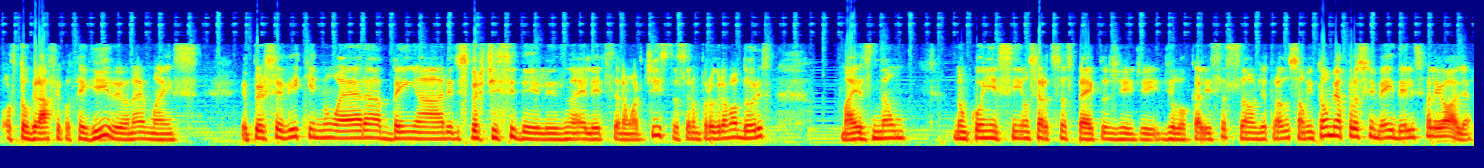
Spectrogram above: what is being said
ortográfico terrível, né? Mas eu percebi que não era bem a área de expertise deles, né? Eles eram artistas, eram programadores, mas não não conheciam certos aspectos de, de, de localização, de tradução. Então me aproximei deles e falei, olha,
